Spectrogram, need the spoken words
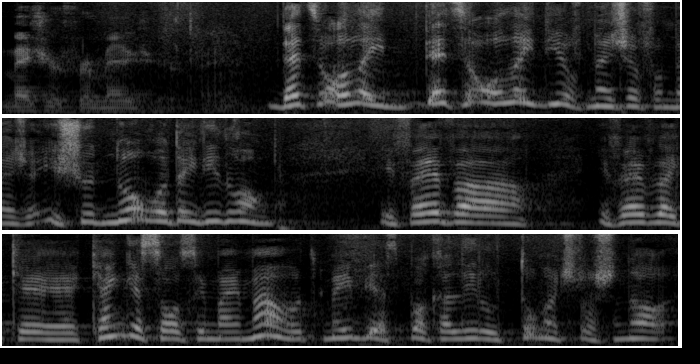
Measure for measure. Right? That's all I, that's the whole idea of measure for measure. You should know what I did wrong. If I have a, if I have like a kangaroo sauce in my mouth, maybe I spoke a little too much Lashon Hara.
